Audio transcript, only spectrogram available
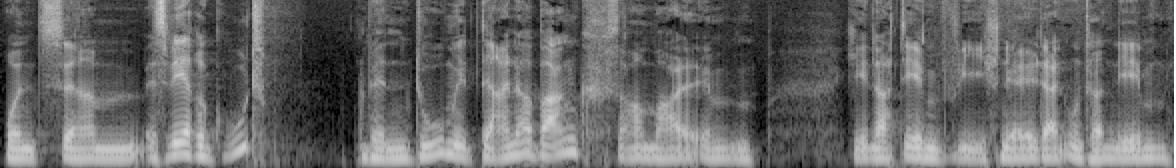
Und ähm, es wäre gut, wenn du mit deiner Bank, sagen wir mal, im, je nachdem, wie schnell dein Unternehmen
